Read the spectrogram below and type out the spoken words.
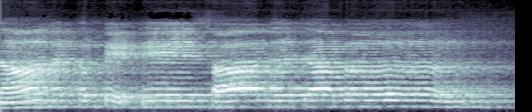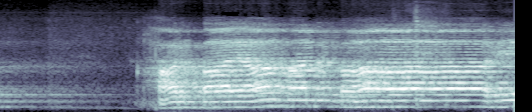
ਨਾਨਕ ਭੇਟੇ ਸਾਧ ਜਗ। ਹਰ ਪਾਇਆ ਮਨ ਮਾਹੇ।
